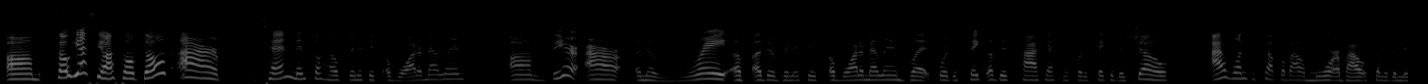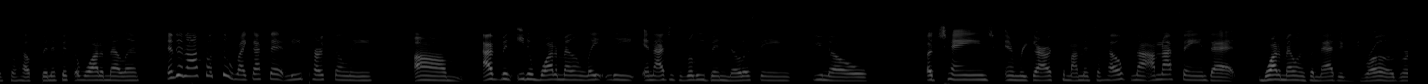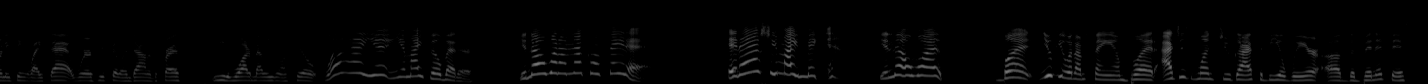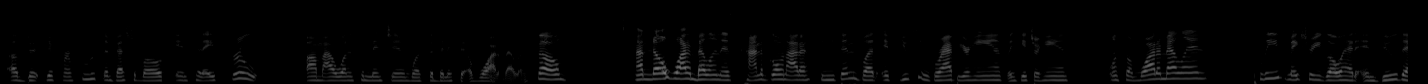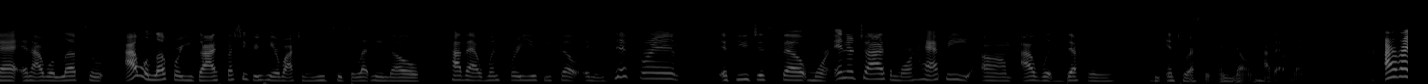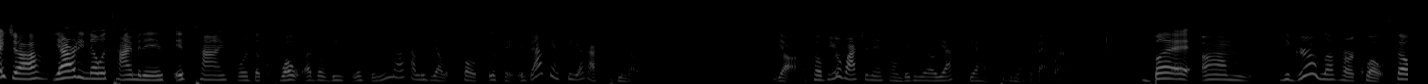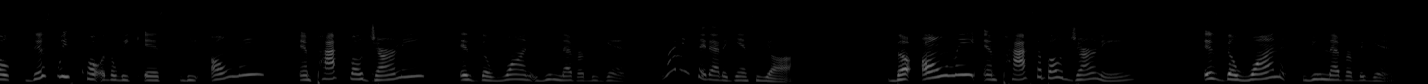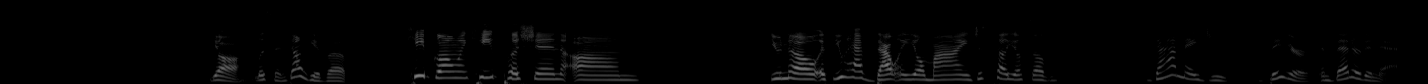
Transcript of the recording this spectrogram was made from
Um, so yes, y'all. So those are 10 mental health benefits of watermelon. Um, there are an array of other benefits of watermelon, but for the sake of this podcast and for the sake of the show, I wanted to talk about more about some of the mental health benefits of watermelon. And then also too, like I said, me personally, um, I've been eating watermelon lately and I just really been noticing, you know, a change in regards to my mental health. Now, I'm not saying that watermelon is a magic drug or anything like that, where if you're feeling down or depressed, you eat a watermelon, you're to feel, well, hey, you, you might feel better. You know what? I'm not to say that. It actually might make, you know what? But you get what I'm saying. But I just want you guys to be aware of the benefits of d- different fruits and vegetables. In today's fruit, um, I wanted to mention was the benefit of watermelon. So, I know watermelon is kind of going out of season, but if you can grab your hands and get your hands on some watermelon, please make sure you go ahead and do that. And I would love to, I would love for you guys, especially if you're here watching YouTube, to let me know how that went for you. If you felt any different, if you just felt more energized or more happy, um, I would definitely be interested in knowing how that went. All right, y'all. Y'all already know what time it is. It's time for the quote of the week. Listen, you know I gotta leave y'all with quotes. Listen, if y'all can see, I got sticky notes y'all. So if you're watching this on video, y'all can see I have sticky notes in the background. But um your girl love her quote. So this week's quote of the week is the only impossible journey is the one you never begin. Let me say that again to y'all. The only impossible journey is the one you never begin. Y'all, listen, don't give up. Keep going, keep pushing. Um you know, if you have doubt in your mind, just tell yourself, God made you bigger and better than that.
